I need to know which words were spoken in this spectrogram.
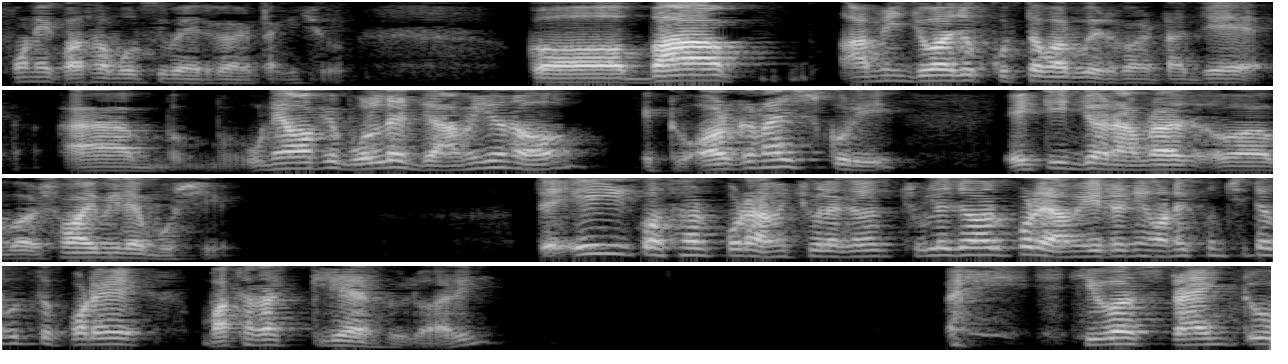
ফোনে কথা বলছি বা এরকম একটা কিছু। বা আমি যোগাযোগ করতে পারব এরকম একটা যে উনি আমাকে বললেন যে, আমি যেন একটু অর্গানাইজ করি, এই তিনজন আমরা সবাই মিলে বসি। তো এই কথার পরে আমি চলে গেলাম। চলে যাওয়ার পরে আমি এটা নিয়ে অনেকক্ষণ চিন্তা করতে, পরে মাথাটা ক্লিয়ার হইল, আরে হি ওয়াজ ট্রাইং টু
